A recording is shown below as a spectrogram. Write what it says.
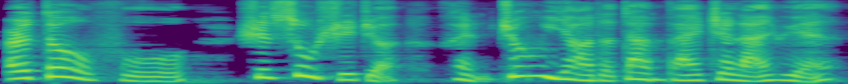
而豆腐是素食者很重要的蛋白质来源。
